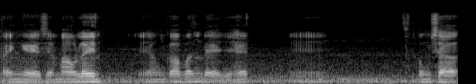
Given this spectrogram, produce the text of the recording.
Tay nghề sẽ mau lên. Không có vấn đề gì hết. Không sợ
